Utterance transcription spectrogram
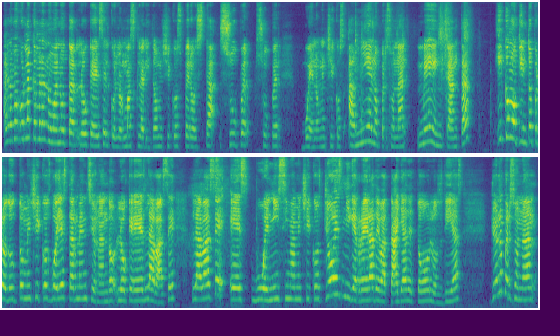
A lo mejor la cámara no va a notar lo que es el color más clarito, mis chicos. Pero está súper, súper bueno, mis chicos. A mí en lo personal me encanta. Y como quinto producto, mis chicos, voy a estar mencionando lo que es la base. La base es buenísima, mis chicos. Yo es mi guerrera de batalla de todos los días. Yo en lo personal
